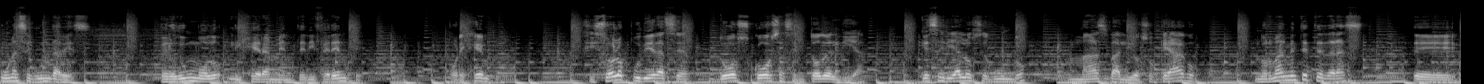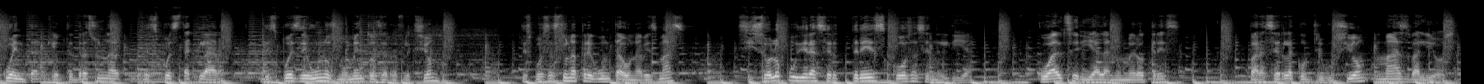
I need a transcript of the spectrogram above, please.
una segunda vez. pero de un modo ligeramente diferente. Por ejemplo, si solo pudiera hacer dos cosas en todo el día, ¿qué sería lo segundo más valioso que hago? Normalmente te darás eh, cuenta que obtendrás una respuesta clara después de unos momentos de reflexión. Después hazte una pregunta una vez más. Si solo pudiera hacer tres cosas en el día, ¿cuál sería la número tres? Para hacer la contribución más valiosa.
